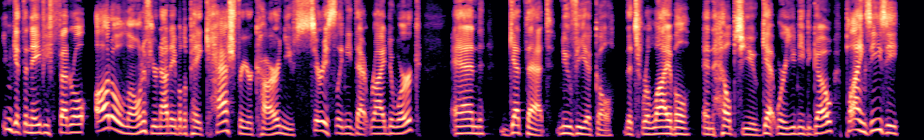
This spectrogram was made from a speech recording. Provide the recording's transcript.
you can get the Navy Federal Auto Loan if you're not able to pay cash for your car and you seriously need that ride to work and get that new vehicle that's reliable and helps you get where you need to go. Applying's easy.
